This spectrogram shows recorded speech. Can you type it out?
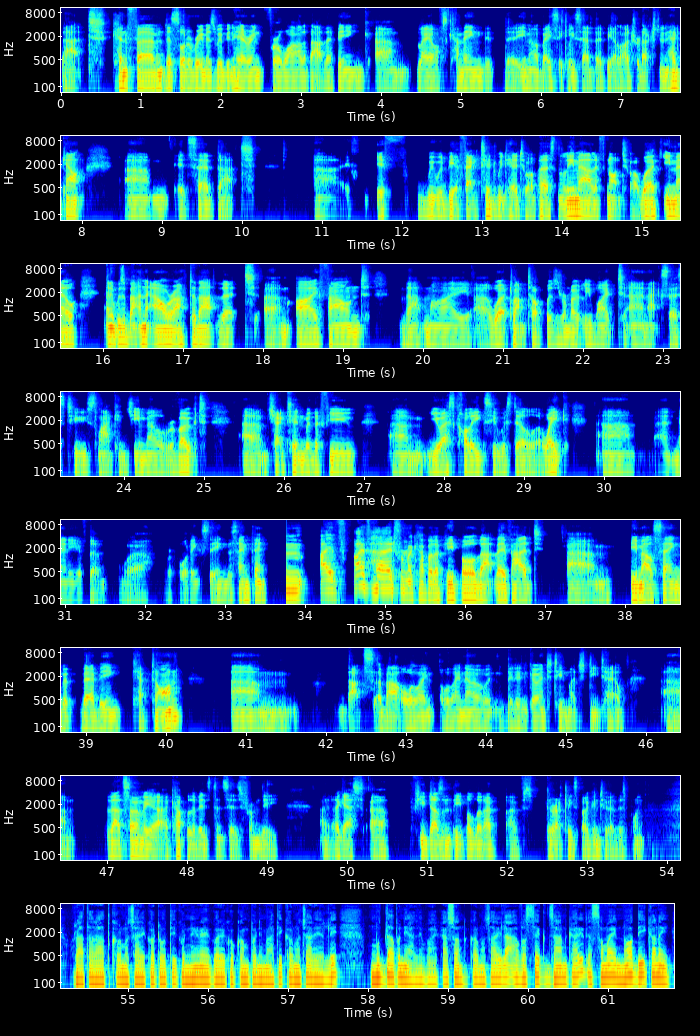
that confirmed the sort of rumors we've been hearing for a while about there being um, layoffs coming. The, the, email basically said there'd be a large reduction in headcount. Um, it said that uh, if, if we would be affected, we'd hear to our personal email, if not to our work email. And it was about an hour after that that um, I found that my uh, work laptop was remotely wiped and access to Slack and Gmail revoked. Um, checked in with a few um, US colleagues who were still awake, um, and many of them were reporting seeing the same thing. Um, I've I've heard from a couple of people that they've had um, emails saying that they're being kept on. Um, that's about all I all I know, and they didn't go into too much detail. that's only a, a couple of instances from the I, guess, uh, a few dozen people that I've, I've directly spoken to at this point. रातारात कर्मचारी कटौतीको निर्णय गरेको कम्पनीमाथि कर्मचारीहरूले मुद्दा पनि हाल्ने भएका छन्। कर्मचारीलाई आवश्यक जानकारी र समय नदिइकनै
